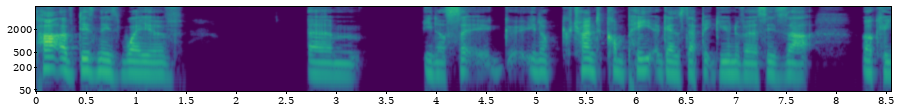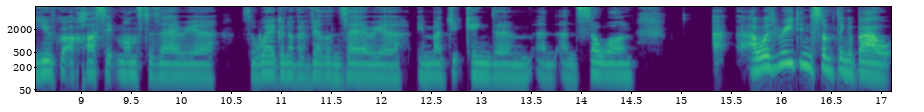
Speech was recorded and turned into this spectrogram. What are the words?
part of Disney's way of um you know say, you know trying to compete against Epic Universe is that okay you've got a classic monsters area so we're to have a villains area in Magic Kingdom and and so on. I, I was reading something about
